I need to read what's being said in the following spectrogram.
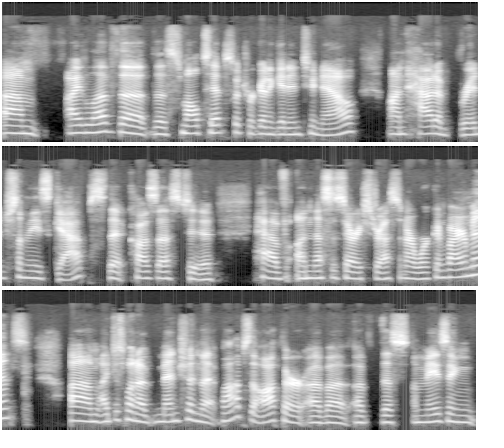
Um, I love the the small tips, which we're going to get into now, on how to bridge some of these gaps that cause us to have unnecessary stress in our work environments. Um, I just want to mention that Bob's the author of a of this amazing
